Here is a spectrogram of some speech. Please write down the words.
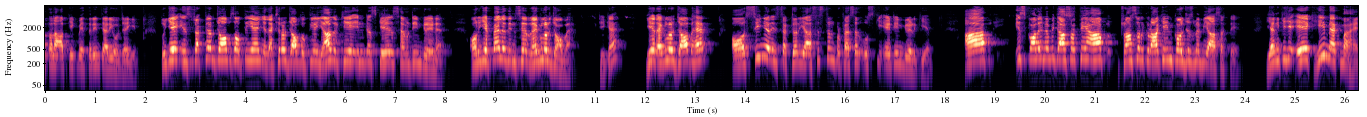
ताला आपकी एक बेहतरीन तैयारी हो जाएगी। तो ये इंस्ट्रक्टर जॉब्स होती हैं, ये लेक्चरर जॉब्स होती हैं, याद रखिए इनका स्केल 17 ग्रेड है और ये पहले दिन से रेगुलर जॉब है, ठीक है? ये रेगुलर जॉब है और सीनियर इंस्ट्रक्टर या असिस्टेंट प्रोफेसर उसकी 18 ग्रेड की है। आप इस कॉलेज में भी जा सकते हैं, आप ट्रांसफ़र करा के इन कॉलेजेस में भी आ सकते हैं। यानी कि ये एक ही महकमा है,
